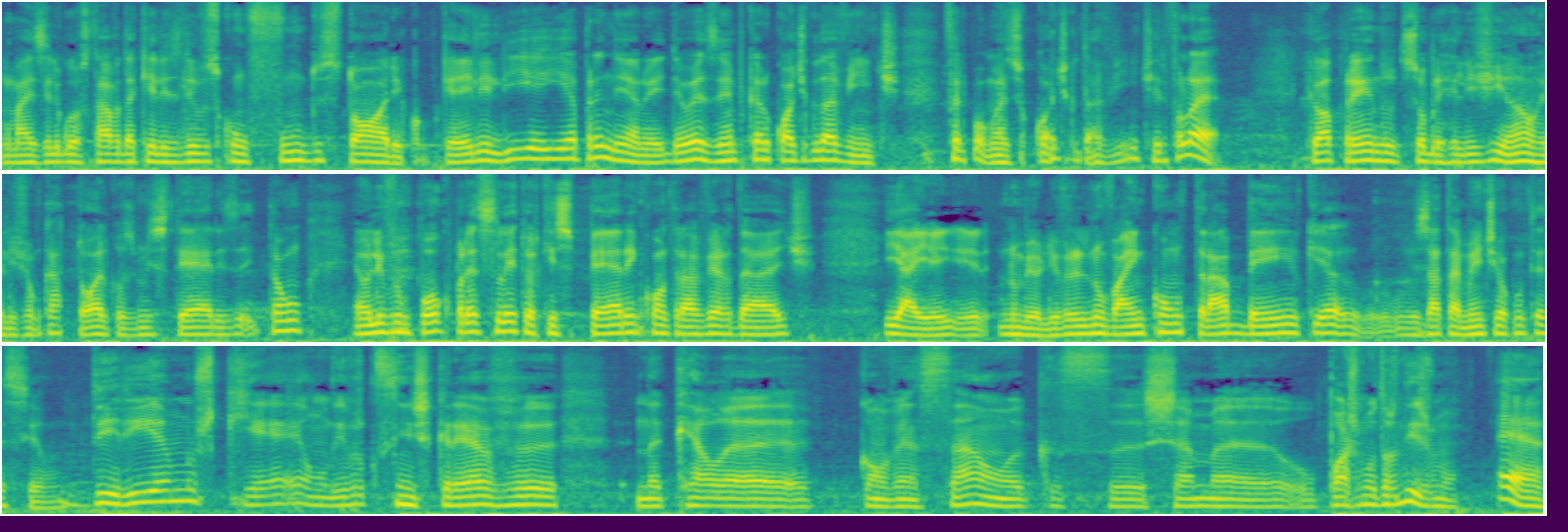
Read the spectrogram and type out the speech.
mas ele gostava daqueles livros com fundo histórico, porque ele lia e ia aprendendo. E deu o exemplo que era o Código da Vinci. Eu falei, pô, mas o Código da Vinci? Ele falou, é, que eu aprendo sobre religião, religião católica, os mistérios. Então, é um livro um pouco para esse leitor que espera encontrar a verdade. E aí, no meu livro, ele não vai encontrar bem o que exatamente o que aconteceu. Diríamos que é um livro que se inscreve naquela convenção que se chama o pós-modernismo. É,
